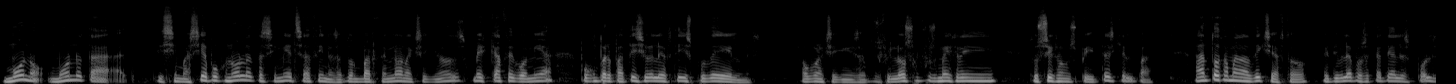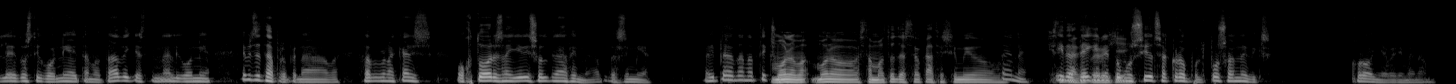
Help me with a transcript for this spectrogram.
Μόνο, μόνο τα, τη σημασία που έχουν όλα τα σημεία της Αθήνας, από τον Παρθενώνα ξεκινώντας μέχρι κάθε γωνία που έχουν περπατήσει όλοι αυτοί οι σπουδαίοι Έλληνες. Από πού να ξεκινήσεις, από τους φιλόσοφους μέχρι τους σύγχρονους ποιητές κλπ. Αν το είχαμε αναδείξει αυτό, γιατί βλέπω σε κάτι άλλες πόλεις, λέει εδώ στη γωνία ήταν ο Τάδε και στην άλλη γωνία. Εμείς δεν θα έπρεπε να, θα έπρεπε να κάνεις 8 ώρες να γυρίσεις όλη την Αθήνα από τα σημεία. Δηλαδή πρέπει να τα αναπτύξουμε. Μόνο, μόνο σταματώντας το κάθε σημείο. Ναι, ναι. Είδατε, έγινε το Μουσείο της Ακρόπολης. Πόσο ανέδειξε. Χρόνια περιμέναμε.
